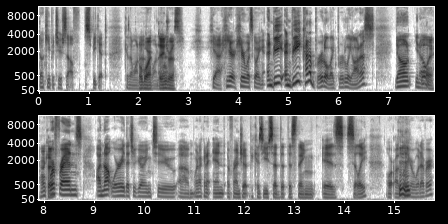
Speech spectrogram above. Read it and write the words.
don't keep it to yourself. Speak it because I want to. oh boy, dangerous. Yeah, hear hear what's going on and be and be kind of brutal, like brutally honest. Don't you know? Really? Okay. We're friends. I'm not worried that you're going to. Um, we're not going to end a friendship because you said that this thing is silly or ugly or whatever.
